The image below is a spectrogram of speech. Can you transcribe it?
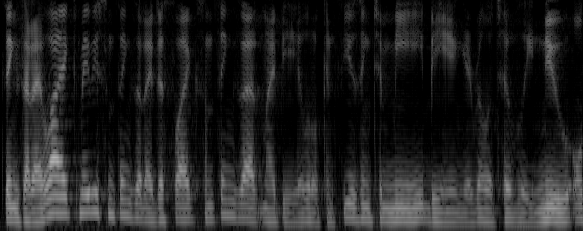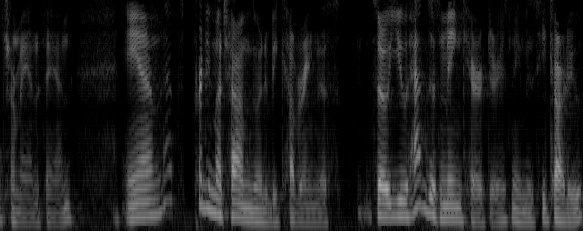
things that I liked, maybe some things that I disliked, some things that might be a little confusing to me being a relatively new Ultraman fan. And that's pretty much how I'm going to be covering this. So you have this main character, his name is Hikaru,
